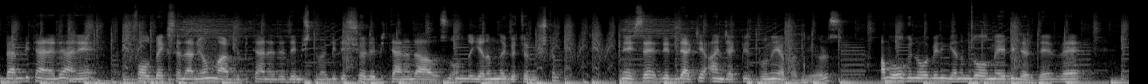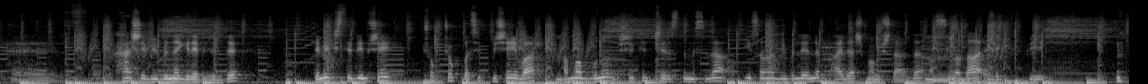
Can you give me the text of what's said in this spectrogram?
ben bir tane de hani fallback senaryom vardı. Bir tane de demiştim bir de şöyle bir tane daha olsun. Onu da yanımda götürmüştüm. Neyse dediler ki ancak biz bunu yapabiliyoruz. Ama o gün o benim yanımda olmayabilirdi ve e, her şey birbirine girebilirdi. Demek istediğim şey çok çok basit bir şey var ama bunu şirket içerisinde mesela insanlar birbirleriyle paylaşmamışlardı. Aslında daha efektif bir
